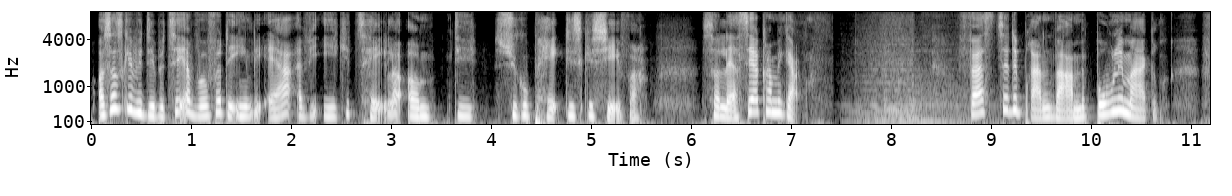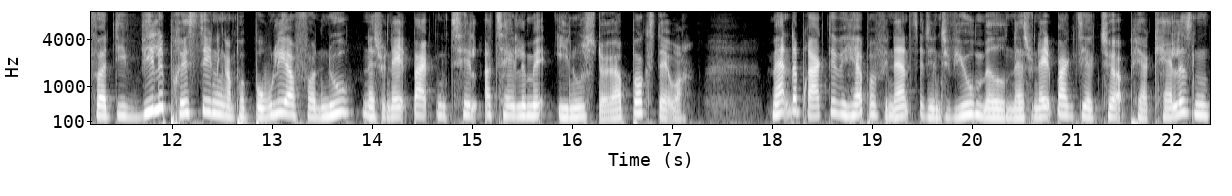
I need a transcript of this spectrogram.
Og så skal vi debattere, hvorfor det egentlig er, at vi ikke taler om de psykopatiske chefer. Så lad os se at komme i gang. Først til det brandvarme boligmarked. For de vilde prisstigninger på boliger får nu Nationalbanken til at tale med endnu større bogstaver. Mandag bragte vi her på Finans et interview med Nationalbankdirektør Per Kallesen,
